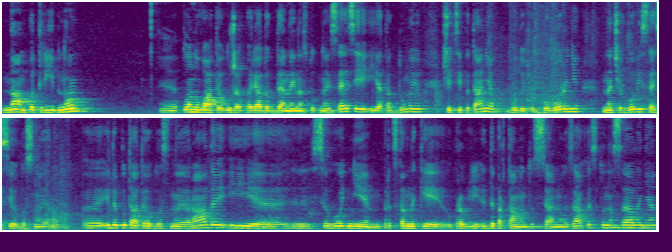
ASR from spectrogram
нам потрібно е, планувати уже порядок денний наступної сесії, і я так думаю, що ці питання будуть обговорені на черговій сесії обласної ради. Е, І депутати обласної ради, і е, сьогодні представники департаменту соціального захисту населення.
